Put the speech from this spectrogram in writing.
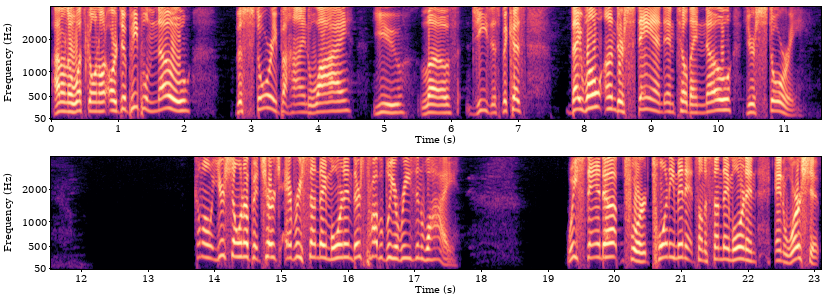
I don't know what's going on. Or do people know the story behind why you love Jesus? Because they won't understand until they know your story. Come on, you're showing up at church every Sunday morning. There's probably a reason why. We stand up for 20 minutes on a Sunday morning and worship.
